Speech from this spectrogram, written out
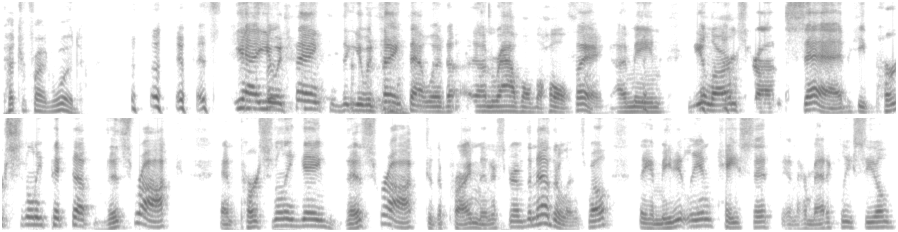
petrified wood. was... Yeah, you would think that you would think that would uh, unravel the whole thing. I mean, Neil Armstrong said he personally picked up this rock and personally gave this rock to the prime minister of the Netherlands. Well, they immediately encase it in hermetically sealed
